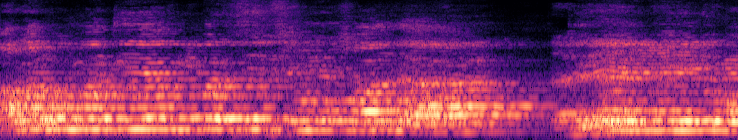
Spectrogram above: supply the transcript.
ಅಲಗುಮತಿಯ ಬಲಬಲಗಳನ್ನು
